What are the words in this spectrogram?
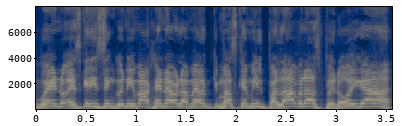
bueno, es que dicen que una imagen habla más que mil palabras, pero oiga,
